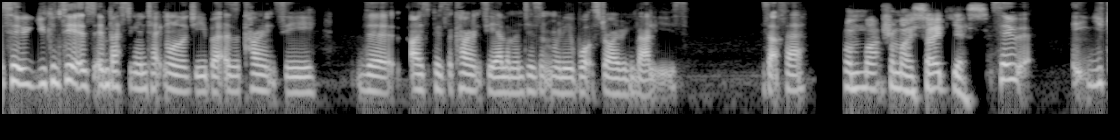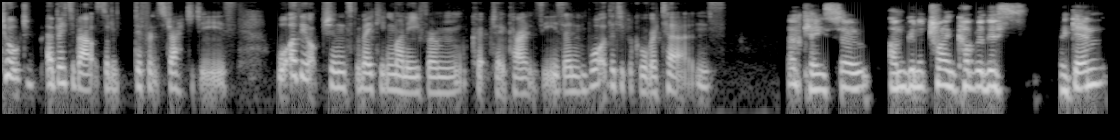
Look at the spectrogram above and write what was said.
so you can see it as investing in technology, but as a currency, the I suppose the currency element isn't really what's driving values. Is that fair? From my from my side, yes. So you talked a bit about sort of different strategies. What are the options for making money from cryptocurrencies and what are the typical returns? Okay, so I'm going to try and cover this again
